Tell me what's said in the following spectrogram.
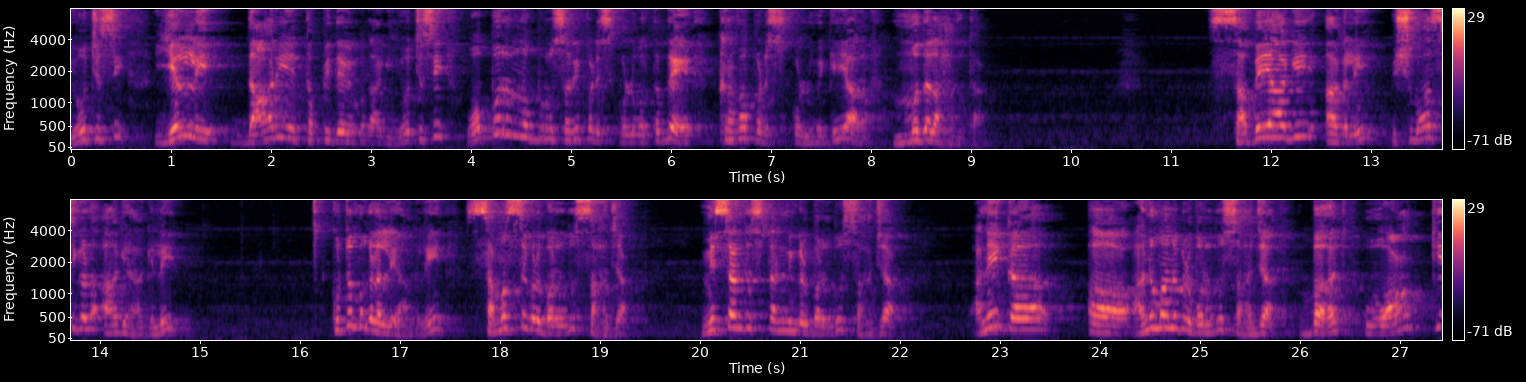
ಯೋಚಿಸಿ, ಎಲ್ಲಿ ದಾರಿ ತಪ್ಪಿದ್ದೇವೆಂಬುದಾಗಿ ಯೋಚಿಸಿ, ಒಬ್ಬರನ್ನೊಬ್ಬರು ಸರಿಪಡಿಸಿಕೊಳ್ಳುವಂಥದ್ದೇ ಕ್ರಮಪಡಿಸಿಕೊಳ್ಳುವಿಕೆಯ ಮೊದಲ ಹಂತ. ಸಭೆಯಾಗಿ ಆಗಲಿ, ವಿಶ್ವಾಸಿಗಳ ಹಾಗೆ ಆಗಲಿ ಕುಟುಂಬಗಳಲ್ಲಿ ಆಗಲಿ ಸಮಸ್ಯೆಗಳು ಬರೋದು ಸಹಜ ಮಿಸ್ಅಂಡರ್ಸ್ಟ್ಯಾಂಡಿಂಗ್ಗಳು ಬರೋದು ಸಹಜ, ಅನೇಕ ಅನುಮಾನಗಳು ಬರೋದು ಸಹಜ. ಬಟ್ ವಾಕ್ಯ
